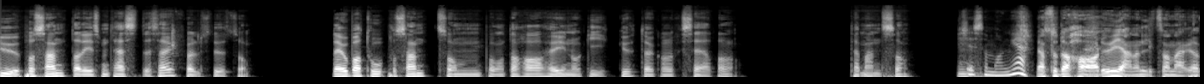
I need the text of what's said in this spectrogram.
20% av de som tester seg, føles det ut som. Det er jo bare 2% som på en måte har høy nok IQ til å kvalifisere da, mensa. Ikke så mange. ja, så da har du gjerne en litt sånn der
